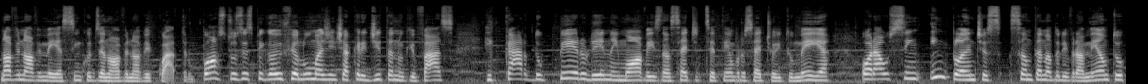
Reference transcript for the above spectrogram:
9965-1994. Postos Espigão e Feluma, a gente acredita no que faz. Ricardo Perurena Imóveis, na 7 de setembro, 786. Oral Sim Implantes, Santana do Livramento,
